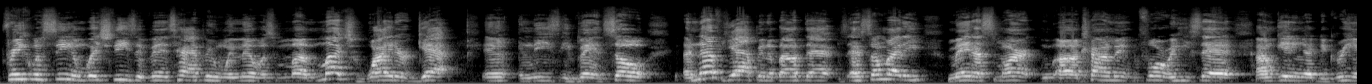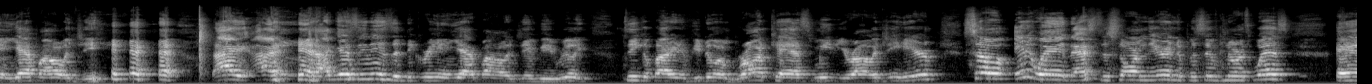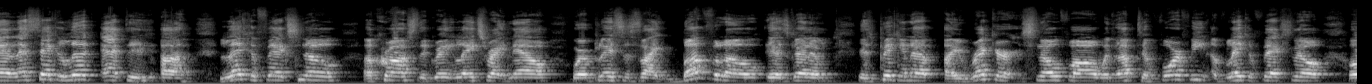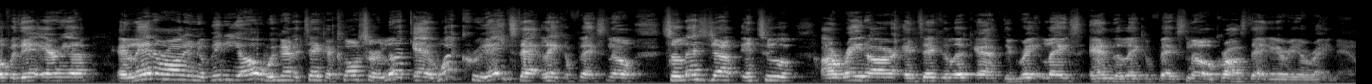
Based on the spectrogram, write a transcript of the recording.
frequency in which these events happen when there was a much wider gap in, in these events. So enough yapping about that. As somebody made a smart uh, comment before where he said, I'm getting a degree in yapology. I, I, I guess it is a degree in yapology if you really think about it if you're doing broadcast meteorology here. So anyway, that's the storm there in the Pacific Northwest. And let's take a look at the uh, lake effect snow across the Great Lakes right now, where places like Buffalo is gonna is picking up a record snowfall with up to four feet of lake effect snow over their area. And later on in the video, we're going to take a closer look at what creates that lake effect snow. So let's jump into our radar and take a look at the Great Lakes and the lake effect snow across that area right now.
